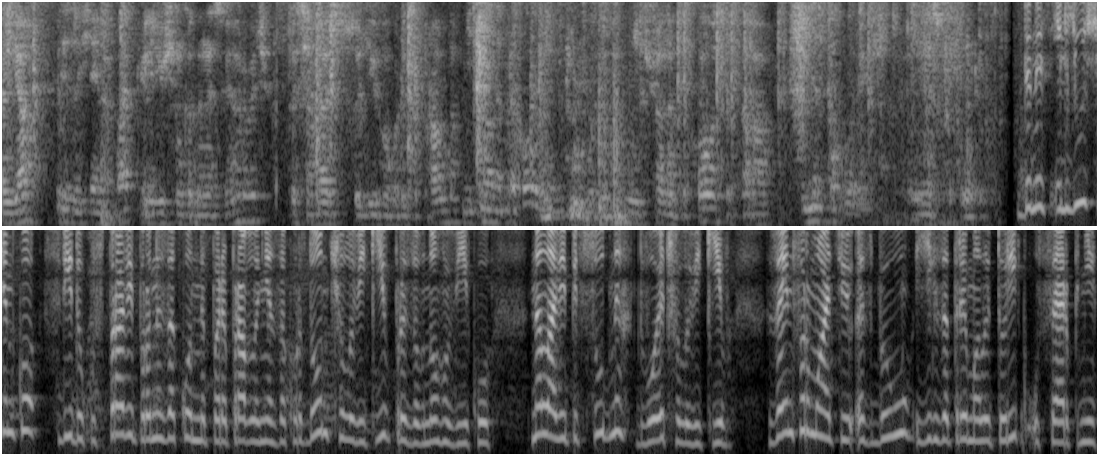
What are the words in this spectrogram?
Е, Я, прізвище ім'я батька. Ющенко Денис Ігорович, присягаю в суді говорити правду, Нічого не приховуючи, нічого не приховувати та і не спокоюючи. не спокорювати. Денис Ільющенко свідок у справі про незаконне переправлення за кордон чоловіків призовного віку. На лаві підсудних двоє чоловіків. За інформацією СБУ, їх затримали торік у серпні.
